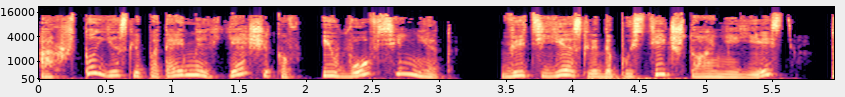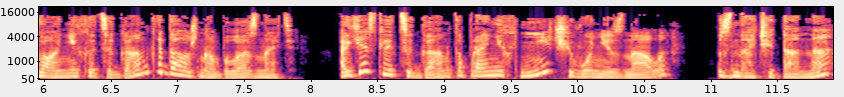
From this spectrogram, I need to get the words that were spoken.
А что, если потайных ящиков и вовсе нет? Ведь если допустить, что они есть, то о них и цыганка должна была знать. А если цыганка про них ничего не знала, значит, она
